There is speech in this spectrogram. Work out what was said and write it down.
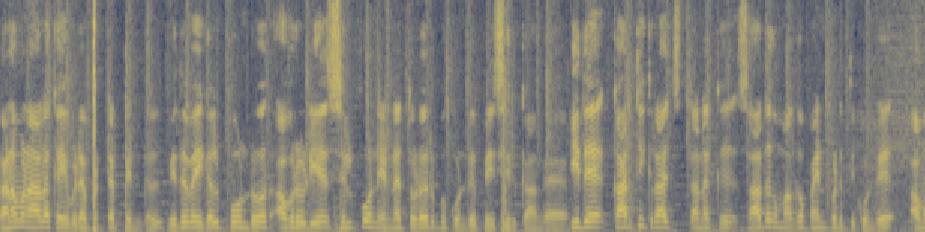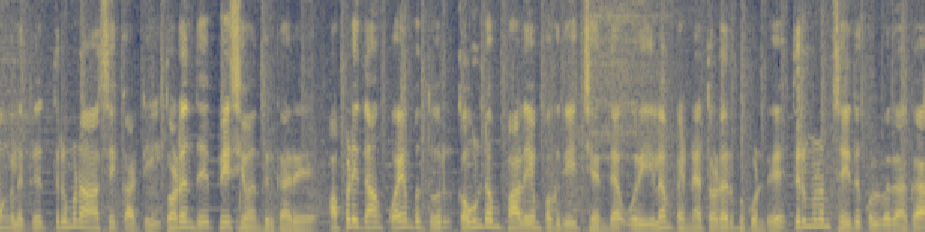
கணவனால கைவிடப்பட்ட பெண்கள் விதவைகள் போன்றோர் அவருடைய செல்போன் எண்ண தொடர்பு கொண்டு பேசியிருக்காங்க. இதை கார்த்திக் ராஜ் தனக்கு சாதகமாக பயன்படுத்தி கொண்டு அவங்களுக்கு திருமண ஆசை காட்டி தொடர்ந்து பேசி வந்திருக்காரு. அப்படிதான் கோயம்புத்தூர் கவுண்டம்பாளையம் பகுதியைச் சேர்ந்த ஒரு இளம் பெண்ணை தொடர்பு கொண்டு திருமணம் செய்து கொள்வதாக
